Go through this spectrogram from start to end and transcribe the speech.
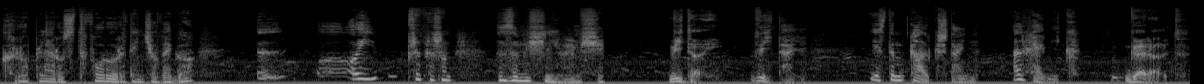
kropla roztworu rtęciowego. Y, Oj, przepraszam, zamyśliłem się. Witaj, Witaj. Jestem Kalkstein, alchemik. Geralt.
